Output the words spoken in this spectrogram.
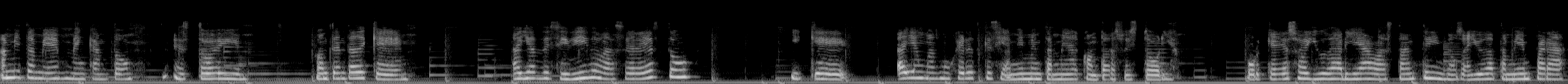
A mí también me encantó. Estoy contenta de que hayas decidido hacer esto y que haya más mujeres que se animen también a contar su historia, porque eso ayudaría bastante y nos ayuda también para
